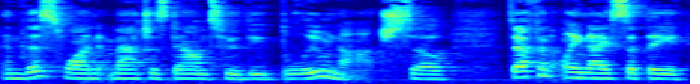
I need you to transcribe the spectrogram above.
And this one matches down to the blue notch. So definitely nice that they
